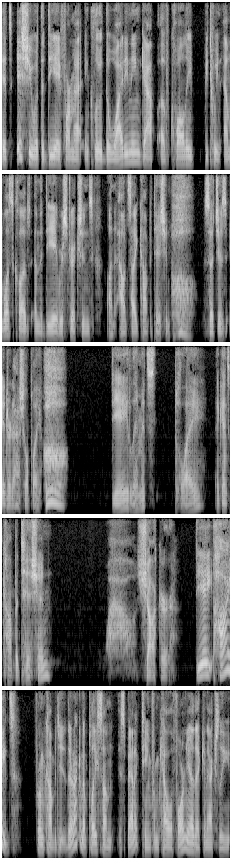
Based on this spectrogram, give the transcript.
its issue with the DA format include the widening gap of quality between MLS clubs and the DA restrictions on outside competition. Such as international play. DA limits play against competition. Wow, shocker. DA hides from competition. They're not going to play some Hispanic team from California that can actually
